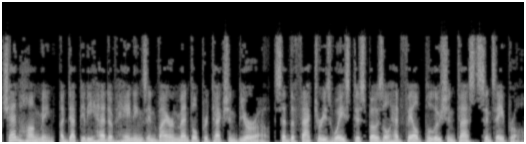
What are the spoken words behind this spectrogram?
Chen Hongming, a deputy head of Haining's Environmental Protection Bureau, said the factory's waste disposal had failed pollution tests since April.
